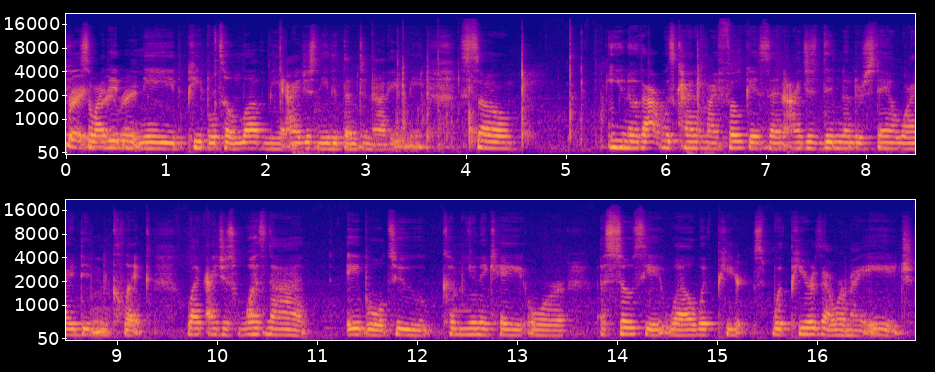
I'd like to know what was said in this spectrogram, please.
Right, so i didn't right. need people to love me. I just needed them to not hate me. So you know that was kind of my focus and i just didn't understand why it didn't click. Like i just was not able to communicate or associate well with peers with peers that were my age.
